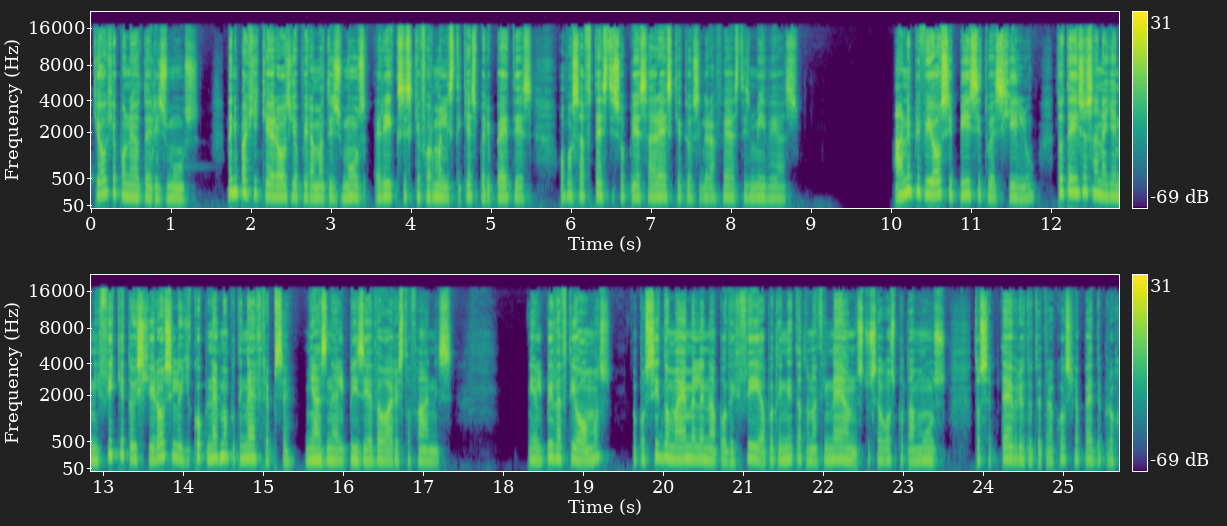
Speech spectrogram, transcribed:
και όχι από νεοτερισμούς, δεν υπάρχει καιρός για πειραματισμούς, ρήξεις και φορμαλιστικές περιπέτειες όπως αυτές τις οποίες αρέσκεται ο συγγραφέας της Μύδια. Αν επιβιώσει η ποίηση του Εσχύλου, τότε ίσως αναγεννηθεί και το ισχυρό συλλογικό πνεύμα που την έθρεψε, μοιάζει να ελπίζει εδώ ο Αριστοφάνης. Η ελπίδα αυτή όμως, όπως σύντομα έμελε να αποδειχθεί από την ήττα των Αθηναίων στους Εγώ Ποταμούς το Σεπτέμβριο του 405 π.Χ.,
